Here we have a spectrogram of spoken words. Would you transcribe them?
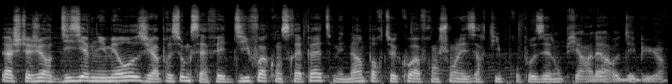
Là, je te jure, dixième numéro, j'ai l'impression que ça fait dix fois qu'on se répète, mais n'importe quoi, franchement, les articles proposés dans Piranha au début. hein.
